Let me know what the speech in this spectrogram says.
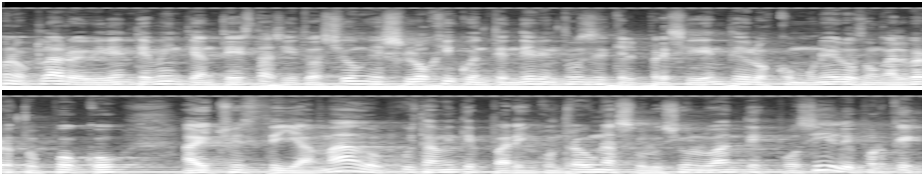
Bueno, claro, evidentemente ante esta situación es lógico entender entonces que el presidente de los comuneros, don Alberto Poco, ha hecho este llamado justamente para encontrar una solución lo antes posible, porque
